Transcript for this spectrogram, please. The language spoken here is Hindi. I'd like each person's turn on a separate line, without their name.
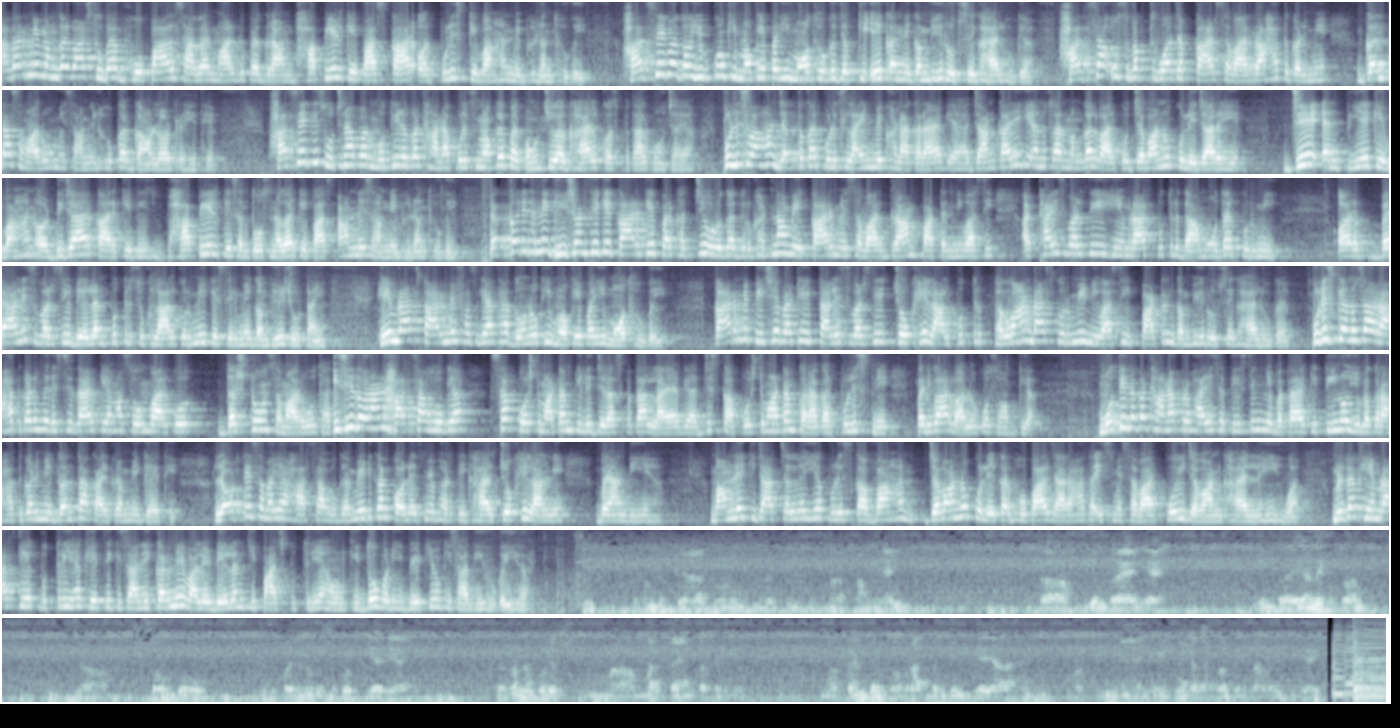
सागर में मंगलवार सुबह भोपाल सागर मार्ग पर ग्राम भापेल के पास कार और पुलिस के वाहन में भिड़ंत हो गई। हादसे में दो युवकों की मौके पर ही मौत हो गई, जबकि एक अन्य गंभीर रूप से घायल हो गया। हादसा उस वक्त हुआ जब कार सवार राहतगढ़ में गंता समारोह में शामिल होकर गाँव लौट रहे थे। हादसे की सूचना पर मोतीनगर थाना पुलिस मौके पर पहुँची और घायल को अस्पताल पहुँचाया। पुलिस वाहन जब्त कर पुलिस लाइन में खड़ा कराया गया है। जानकारी के अनुसार मंगलवार को जवानों को ले जा रहे जेएनपीए के वाहन और डिज़ायर कार के बीच भापेल के संतोष नगर के पास आमने सामने भिड़ंत हो गई। टक्कर इतनी भीषण थी कि कार के परखच्चे उड़ गए। दुर्घटना में कार में सवार ग्राम पाटन निवासी 28 वर्षीय हेमराज पुत्र दामोदर कुर्मी और 42 वर्षीय डेलन पुत्र सुखलाल कुर्मी के सिर में गंभीर चोट आई। हेमराज कार में फंस गया था। दोनों की मौके पर ही मौत हो गई। कार में पीछे बैठे इकतालीस वर्षीय चोखे लाल पुत्र भगवान दास कुर्मी निवासी पाटन गंभीर रूप से घायल हो गए। पुलिस के अनुसार राहतगढ़ में रिश्तेदार के यहाँ सोमवार को दस्टोन समारोह था। इसी दौरान हादसा हो गया। सब पोस्टमार्टम के लिए जिला अस्पताल लाया गया, जिसका पोस्टमार्टम कराकर पुलिस ने परिवार वालों को सौंप दिया। मोतीनगर थाना प्रभारी सतीश सिंह ने बताया कि तीनों युवक राहतगढ़ में गंता कार्यक्रम में गए थे। लौटते समय यह हादसा हो गया। मेडिकल कॉलेज में भर्ती घायल चोखेलाल ने बयान दिए हैं। मामले की जाँच चल रही है। पुलिस का वाहन जवानों को लेकर भोपाल जा रहा था। इसमें सवार कोई जवान घायल नहीं हुआ। मृतक हेमराज की एक पुत्री है। खेती किसानी करने वाले डेलन की पाँच पुत्रियाँ हैं। उनकी दो बड़ी बेटियों की शादी हो गई है।
प्रकरण पुलिस मर्ग कायम कर कायम कर उसको अपराध पंजीन किया जा रहा है और इसमें का आधार पर कार्रवाई की जाएगी।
